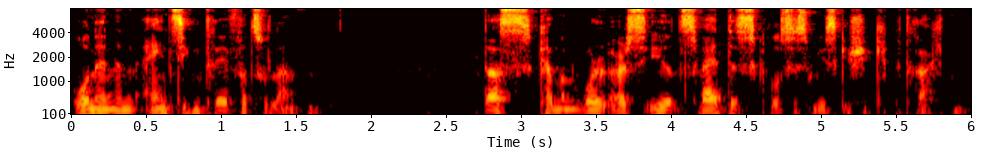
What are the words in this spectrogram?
ohne einen einzigen Treffer zu landen. Das kann man wohl als ihr zweites großes Missgeschick betrachten.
